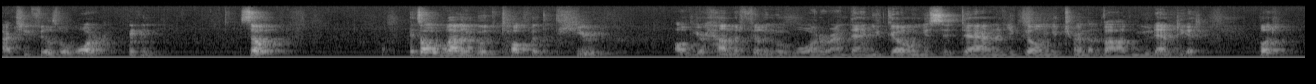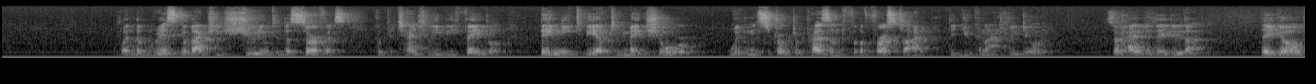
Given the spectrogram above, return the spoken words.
actually fills with water? so, it's all well and good to talk about the theory of your helmet filling with water, and then you go and you sit down and you go and you turn the valve and you'd empty it. But when the risk of actually shooting to the surface could potentially be fatal, they need to be able to make sure with an instructor present for the first time that you can actually do it. So how do they do that? They go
